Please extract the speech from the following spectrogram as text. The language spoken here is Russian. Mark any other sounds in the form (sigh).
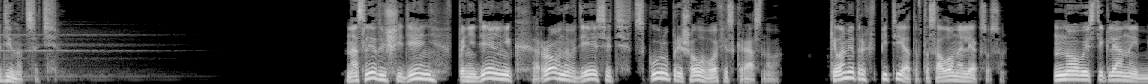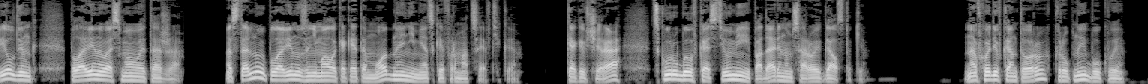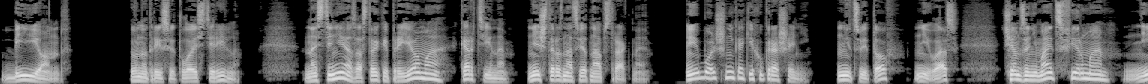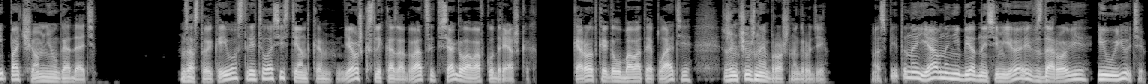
11. На следующий день, в понедельник, ровно в десять, Цкуру пришел в офис Красного. Километрах в пяти от автосалона «Лексуса». Новый стеклянный билдинг, половина восьмого этажа. Остальную половину занимала какая-то модная немецкая фармацевтика. Как и вчера, Цкуру был в костюме и подаренном Сарой галстуке. На входе в контору крупные буквы «Beyond». Внутри светло и стерильно. На стене за стойкой приема картина, нечто разноцветно-абстрактное. И больше никаких украшений. Ни цветов, ни вас. Чем занимается фирма, ни почем не угадать. За стойкой его встретила ассистентка, девушка слегка за двадцать, вся голова в кудряшках. Короткое голубоватое платье, жемчужная брошь на груди. Воспитана явно не бедной семьей, в здоровье и уюте.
